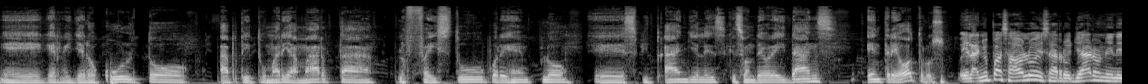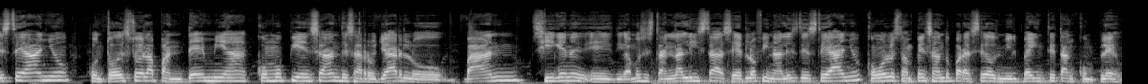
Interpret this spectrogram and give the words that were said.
eh, Guerrillero Culto, Aptitud María Marta, los Face 2, por ejemplo, eh, Speed Angeles, que son de dance. Entre otros. El año pasado lo desarrollaron, en este año, con todo esto de la pandemia, ¿cómo piensan desarrollarlo? ¿Van, siguen, eh, digamos, están en la lista de hacerlo a finales de este año? ¿Cómo lo están pensando para este 2020 tan complejo?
